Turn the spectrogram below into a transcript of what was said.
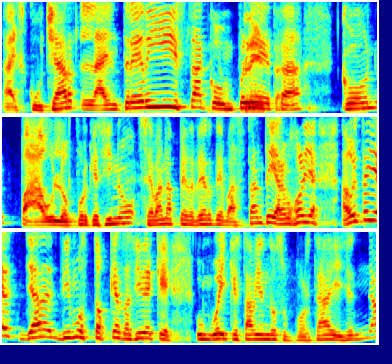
a escuchar la entrevista completa, con Paulo, porque si no, se van a perder de bastante. Y a lo mejor ya, ahorita ya, ya dimos toques así de que un güey que está viendo su portada y dice, no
